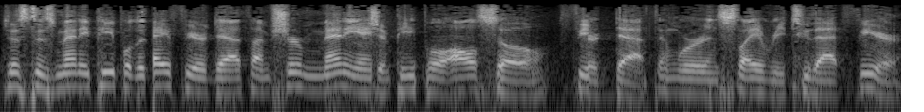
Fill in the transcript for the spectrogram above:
Just as many people today fear death, I'm sure many ancient people also feared death and were in slavery to that fear.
